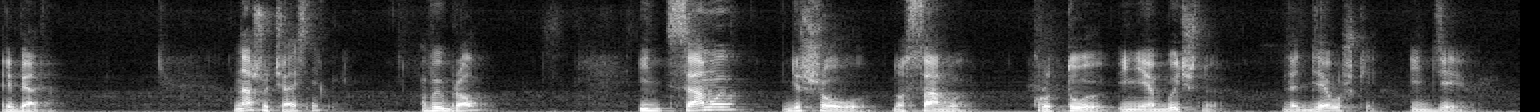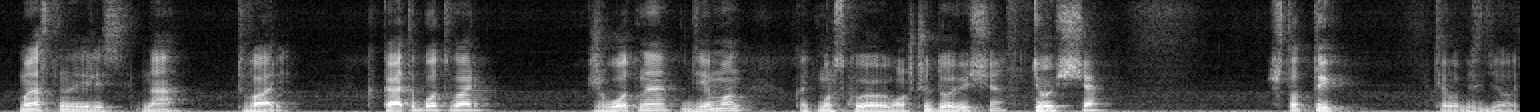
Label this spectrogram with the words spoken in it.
Ребята, наш участник выбрал и самую дешевую, но самую крутую и необычную для девушки идею. Мы остановились на твари. Какая это была тварь? Животное, демон, какое-нибудь морское, может, чудовище, теща. Что ты хотела бы сделать?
